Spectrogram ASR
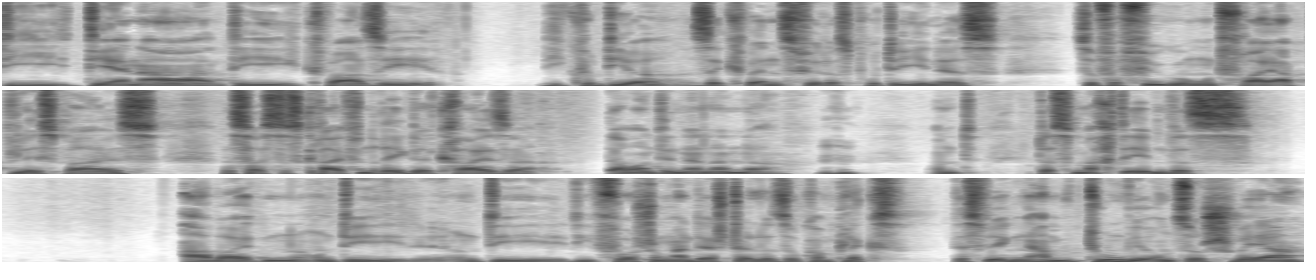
die DNA, die quasi die Kodiersequenz für das Protein ist, zur Verfügung und frei ablesbar ist. Das heißt, es greifen Regelkreise dauernd ineinander. Mhm. Und das macht eben das Arbeiten und die, und die, die Forschung an der Stelle so komplex. Deswegen haben, tun wir uns so schwer,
